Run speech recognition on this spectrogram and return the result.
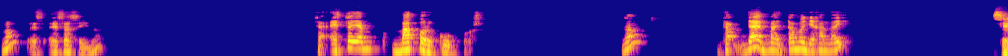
¿no? Es, es así, ¿no? O sea, esto ya va por cupos. ¿No? ¿Ya estamos llegando ahí? Sí.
